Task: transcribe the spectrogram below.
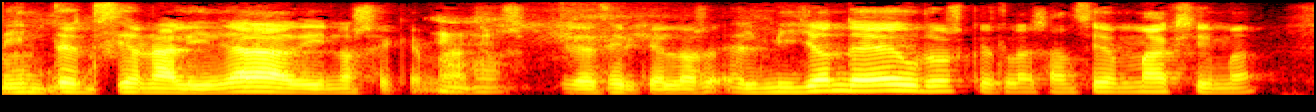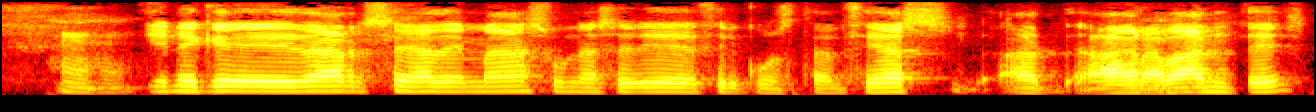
intencionalidad y no sé qué más. Es decir, que el millón de euros, que es la sanción máxima, tiene que darse además una serie de circunstancias agravantes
